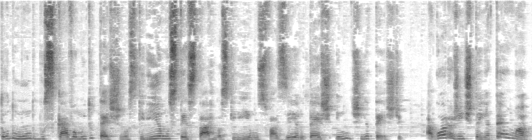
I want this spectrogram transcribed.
todo mundo buscava muito teste, nós queríamos testar, nós queríamos fazer o teste e não tinha teste. Agora a gente tem até uma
